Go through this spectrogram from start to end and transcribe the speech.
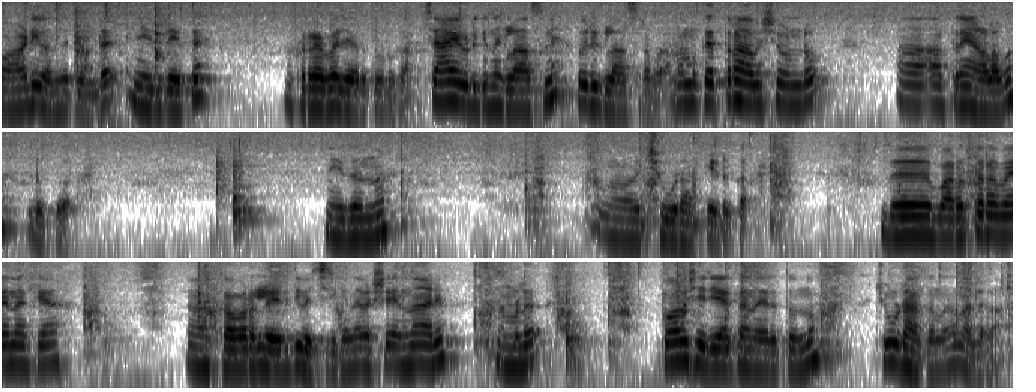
വാടി വന്നിട്ടുണ്ട്. ഇനി ഇതിലേക്ക് നമുക്ക് റവ ചേർത്ത് കൊടുക്കാം. ചായ കുടിക്കുന്ന ഗ്ലാസ്സിന് ഒരു ഗ്ലാസ് റവ. നമുക്ക് എത്ര ആവശ്യമുണ്ടോ അത്രയും അളവ് എടുക്കുക. ഇനി ഇതൊന്ന് ചൂടാക്കി എടുക്കാം. ഇത് വറുത്ത റവ എന്നൊക്കെ കവറിൽ എഴുതി വെച്ചിരിക്കുന്നത്. പക്ഷേ എന്നാലും നമ്മൾ ഉപ്പാവ് ശരിയാക്കാൻ നേരത്തൊന്നും ചൂടാക്കുന്നത് നല്ലതാണ്.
